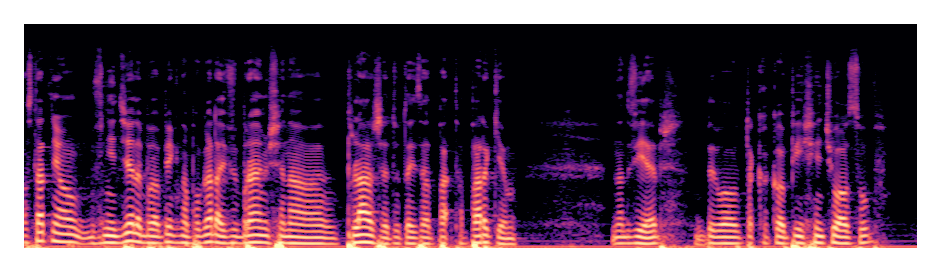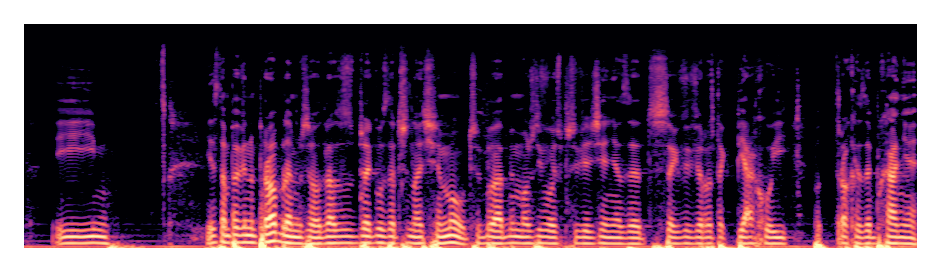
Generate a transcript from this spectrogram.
Ostatnio w niedzielę była piękna pogoda i wybrałem się na plażę tutaj za pa parkiem nad Wieprz. Było tak około 50 osób i jest tam pewien problem, że od razu z brzegu zaczyna się muł. Czy byłaby możliwość przywiezienia ze trzech wywiorotek piachu i trochę zepchanie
